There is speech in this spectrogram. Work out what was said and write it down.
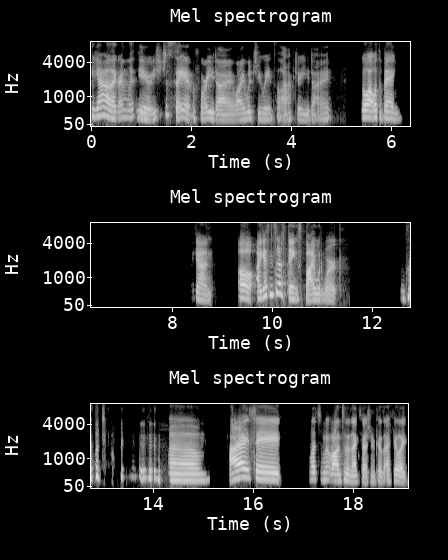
Yeah, like I'm with Mm. you. You should just say it before you die. Why would you wait till after you die? Go out with a bang. Again. Oh, I guess instead of thanks, bye would work. Um, I say let's move on to the next question because I feel like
